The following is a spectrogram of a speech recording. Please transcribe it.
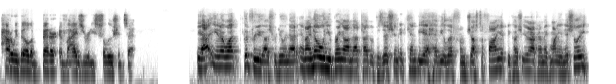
how do we build a better advisory solution set? Yeah, you know what? Good for you guys for doing that. And I know when you bring on that type of position, it can be a heavy lift from justifying it because you're not going to make money initially,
